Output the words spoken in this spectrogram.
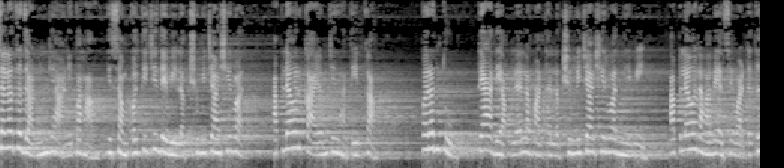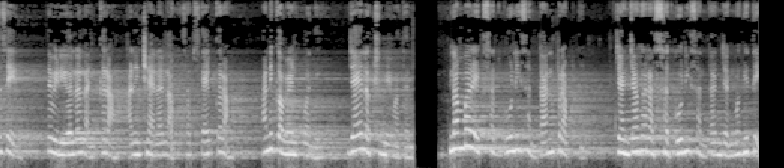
चला तर जाणून घ्या आणि पहा की संपत्तीची देवी लक्ष्मीचे आशीर्वाद आपल्यावर कायमचे राहतील का? परंतु त्याआधी आपल्याला माता लक्ष्मीचे आशीर्वाद नेहमी आपल्यावर राहावे असे वाटत असेल तर व्हिडिओला लाईक करा आणि चॅनलला सबस्क्राईब करा आणि कमेंटमध्ये जय लक्ष्मी माता नंबर एक सद्गुणी संतान प्राप्ती. ज्यांच्या घरात सद्गुणी संतान जन्म घेते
